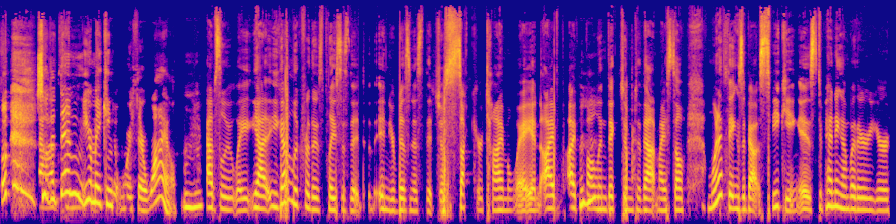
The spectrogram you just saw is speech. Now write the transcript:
so Absolutely. that then you're making it worth their while. Mm-hmm. Absolutely. Yeah. You got to look for those places that in your business that just suck your time away. And I've, I've mm-hmm. fallen victim to that myself. One of the things about speaking is depending on whether you're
